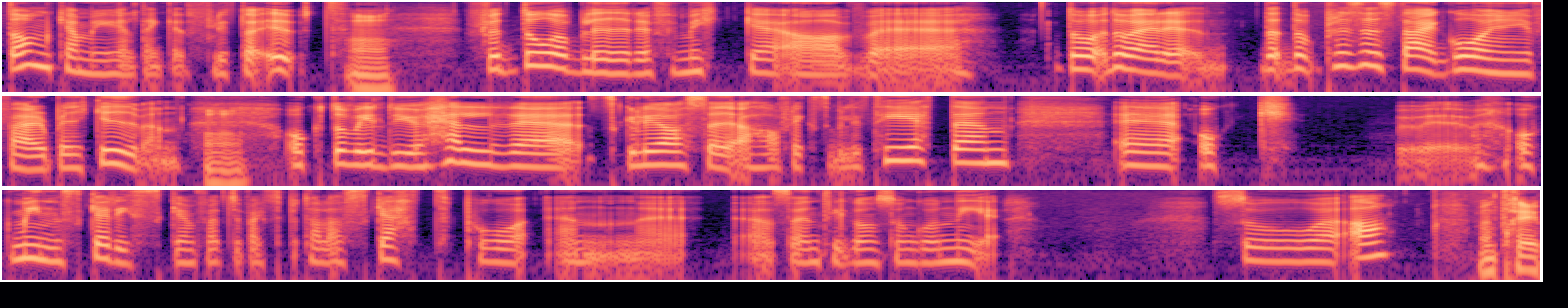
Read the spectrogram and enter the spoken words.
De kan man ju helt enkelt flytta ut. Mm. För då blir det för mycket av eh, då, då är det, då, precis där går ungefär break-even. Mm. Och då vill du ju hellre, skulle jag säga, ha flexibiliteten eh, och, eh, och minska risken för att du faktiskt betalar skatt på en, eh, alltså en tillgång som går ner. Så ja. Men 3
